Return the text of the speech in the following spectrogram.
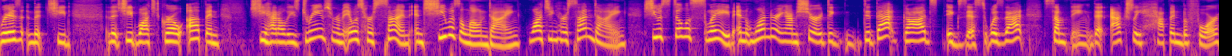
risen, that she'd that she'd watched grow up, and she had all these dreams for him. It was her son, and she was alone, dying, watching her son dying. She was still a slave and wondering. I'm sure did did that God exist? Was that something that actually happened before?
